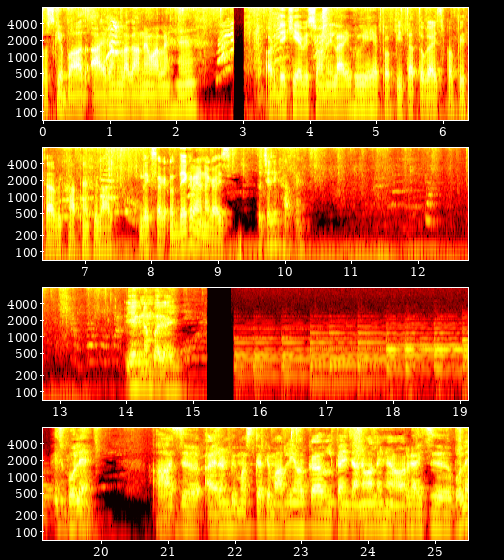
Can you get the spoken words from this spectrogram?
उसके बाद आयरन लगाने वाले हैं। और देखिए, अभी सोनी लाई हुई है पपीता। तो गाइस पपीता अभी खाते हैं फ़िलहाल। देख सक, देख रहे हैं ना गाइस तो चलिए खाते हैं। एक नंबर गाई इस बोले आज आयरन भी मस्त करके मार लिए और कल कहीं जाने वाले हैं। और गाइज़ बोले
